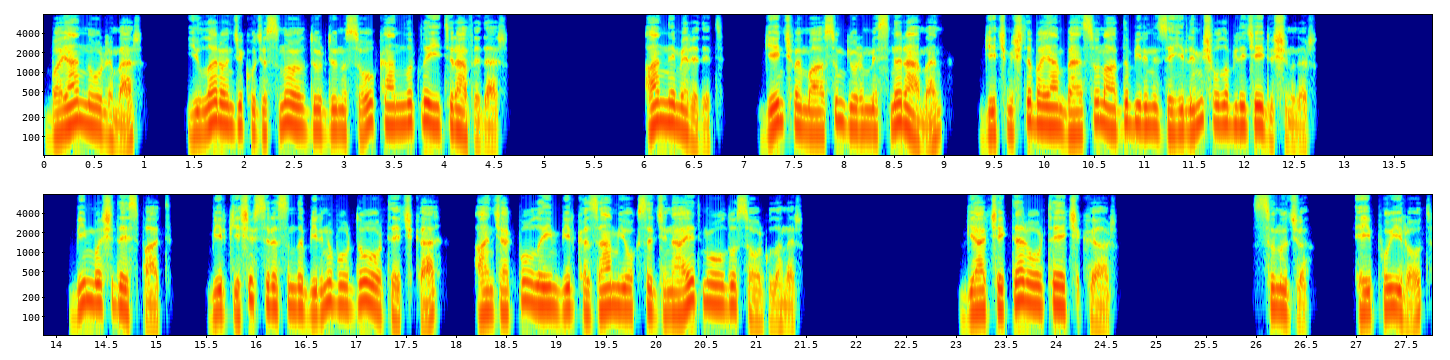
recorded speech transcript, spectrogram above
Bayan Norrimer, yıllar önce kocasını öldürdüğünü soğukkanlılıkla itiraf eder. Anne Meredith, genç ve masum görünmesine rağmen, geçmişte Bayan Benson adlı birini zehirlemiş olabileceği düşünülür. Binbaşı Despat, bir keşif sırasında birini vurduğu ortaya çıkar, ancak bu olayın bir kaza mı yoksa cinayet mi olduğu sorgulanır. Gerçekler ortaya çıkıyor. Sunucu, A. Poirot,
